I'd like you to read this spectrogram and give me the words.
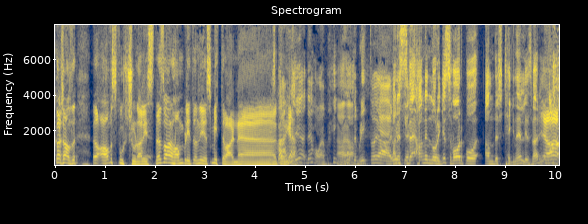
kanskje altså, Av sportsjournalistene så har han blitt den nye smittevernkonge. Det, det har jeg på ingen Ja, ja. måte blitt. Og jeg er jo Han er, ikke han er Norges svar på Anders Tegnell i Sverige. Ja,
